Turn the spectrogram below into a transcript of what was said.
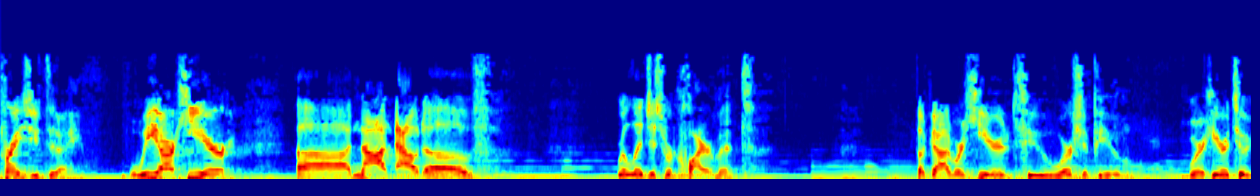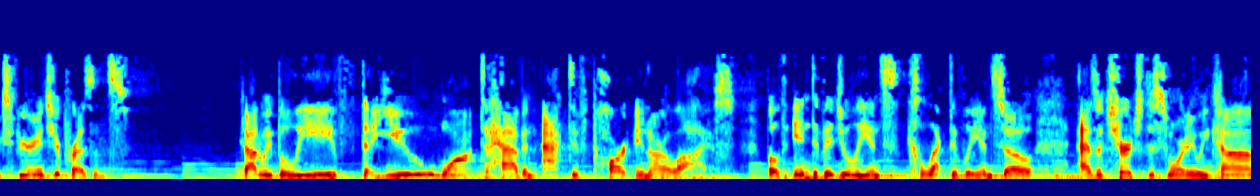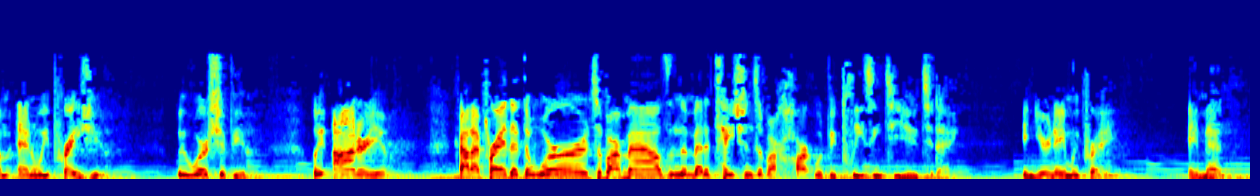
Praise you today. We are here uh, not out of religious requirement, but God, we're here to worship you. We're here to experience your presence. God, we believe that you want to have an active part in our lives, both individually and collectively. And so, as a church this morning, we come and we praise you. We worship you. We honor you. God, I pray that the words of our mouths and the meditations of our heart would be pleasing to you today. In your name we pray. Amen.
